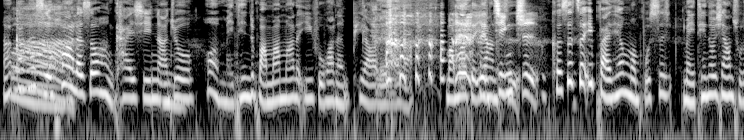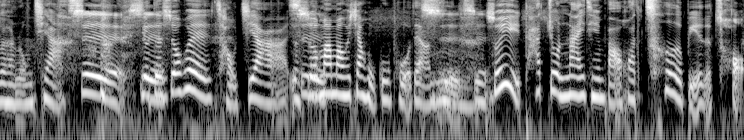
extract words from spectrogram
然后刚开始画的时候很开心呐，就哇，每天就把妈妈的衣服画的很漂亮。妈妈的样子。精致，可是这一百天我们不是每天都相处的很融洽，是 有的时候会吵架，有时候妈妈会像虎姑婆这样子，是，所以他就那一天把我画的特别的丑，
